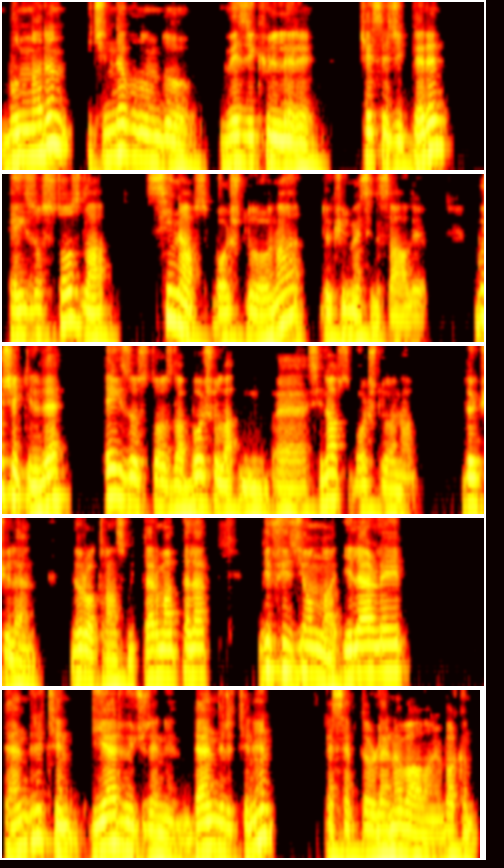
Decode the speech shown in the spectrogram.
Bunların içinde bulunduğu vezikülleri, keseciklerin egzostozla sinaps boşluğuna dökülmesini sağlıyor. Bu şekilde egzostozla boşula, e, sinaps boşluğuna dökülen nörotransmitter maddeler difüzyonla ilerleyip dendritin, diğer hücrenin dendritinin reseptörlerine bağlanıyor. Bakın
